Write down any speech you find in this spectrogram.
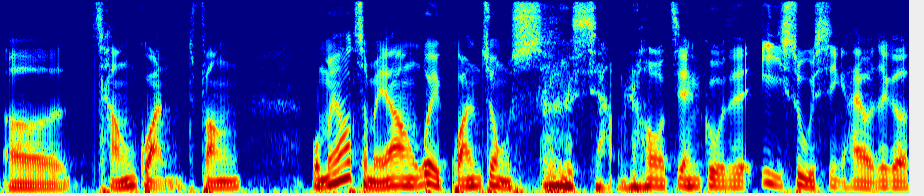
呃场馆方，我们要怎么样为观众设想，然后兼顾这些艺术性，还有这个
